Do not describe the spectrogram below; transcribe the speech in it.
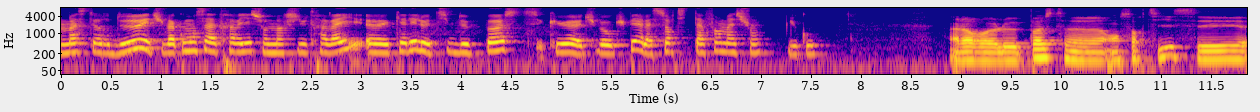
Master 2 et tu vas commencer à travailler sur le marché du travail. Euh, quel est le type de poste que tu vas occuper à la sortie de ta formation, du coup? Alors, le poste en sortie, c'est,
